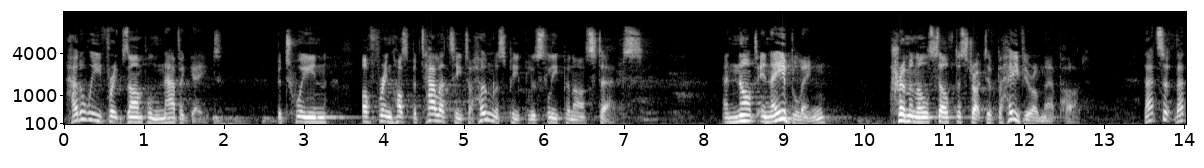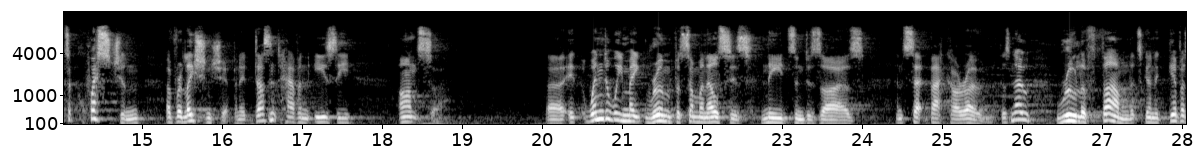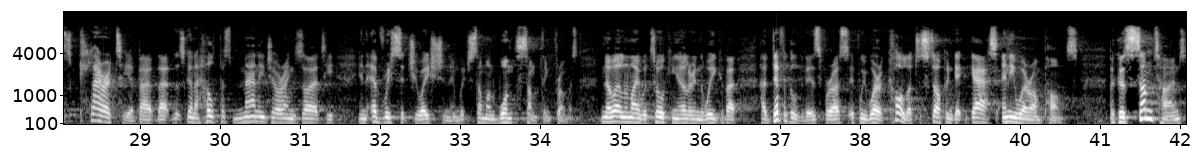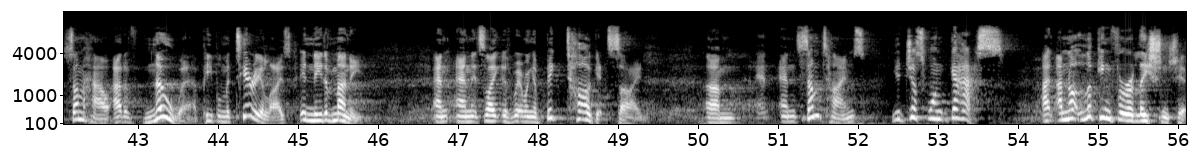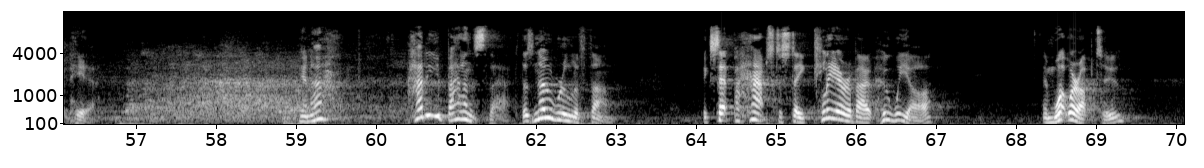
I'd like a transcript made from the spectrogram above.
How do we, for example, navigate between offering hospitality to homeless people who sleep in our steps and not enabling criminal self destructive behavior on their part? That's a, that's a question of relationship, and it doesn't have an easy answer. Uh, it, when do we make room for someone else's needs and desires and set back our own? There's no rule of thumb that's going to give us clarity about that, that's going to help us manage our anxiety in every situation in which someone wants something from us. Noel and I were talking earlier in the week about how difficult it is for us, if we wear a collar, to stop and get gas anywhere on Ponce. Because sometimes, somehow, out of nowhere, people materialize in need of money. And, and it's like wearing a big target sign. Um, and, and sometimes you just want gas. I, I'm not looking for a relationship here. You know? How do you balance that? There's no rule of thumb, except perhaps to stay clear about who we are and what we're up to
